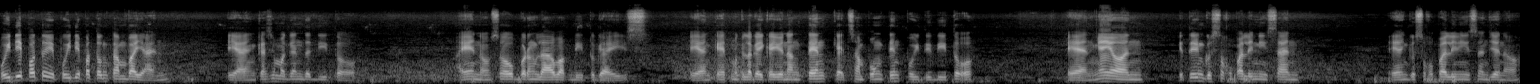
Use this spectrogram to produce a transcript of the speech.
Pwede pa to eh. Pwede pa tong tambayan. Ayan. Kasi maganda dito. Ayan oh. Sobrang lawak dito guys. Ayan. Kahit maglagay kayo ng tent. Kahit 10 tent. Pwede dito oh. Ayan, ngayon, ito yung gusto ko palinisan. Ayan, gusto ko palinisan dyan, oh.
